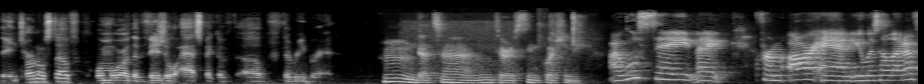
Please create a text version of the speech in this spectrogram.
the internal stuff or more of the visual aspect of, of the rebrand? Hmm that's an interesting question I will say, like, from our end, it was a lot of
